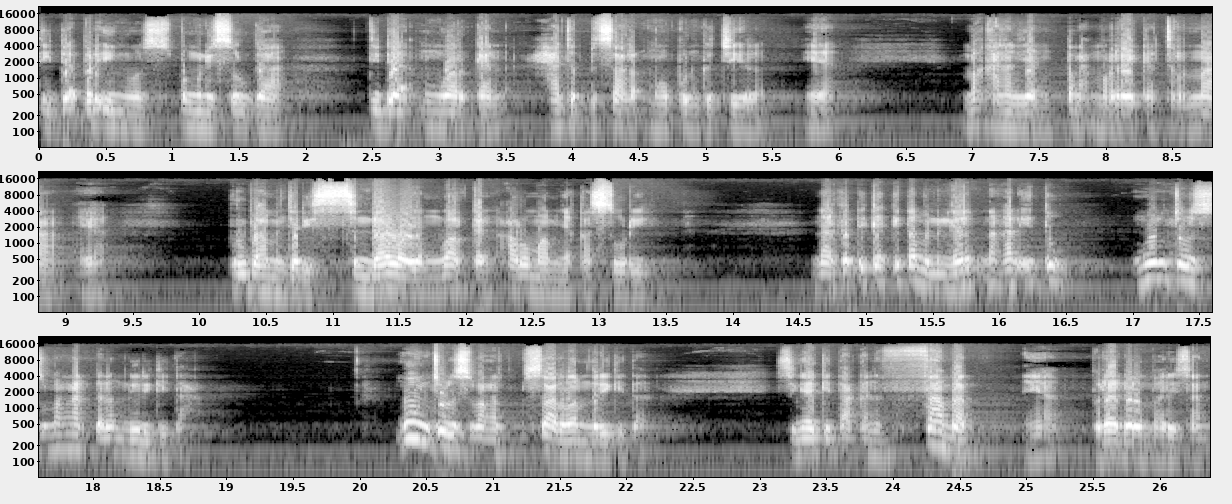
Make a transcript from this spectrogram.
tidak beringus, penghuni surga tidak mengeluarkan hajat besar maupun kecil ya makanan yang telah mereka cerna ya berubah menjadi sendawa yang mengeluarkan aroma minyak kasturi nah ketika kita mendengar tentang hal itu muncul semangat dalam diri kita muncul semangat besar dalam diri kita sehingga kita akan sabat ya berada dalam barisan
